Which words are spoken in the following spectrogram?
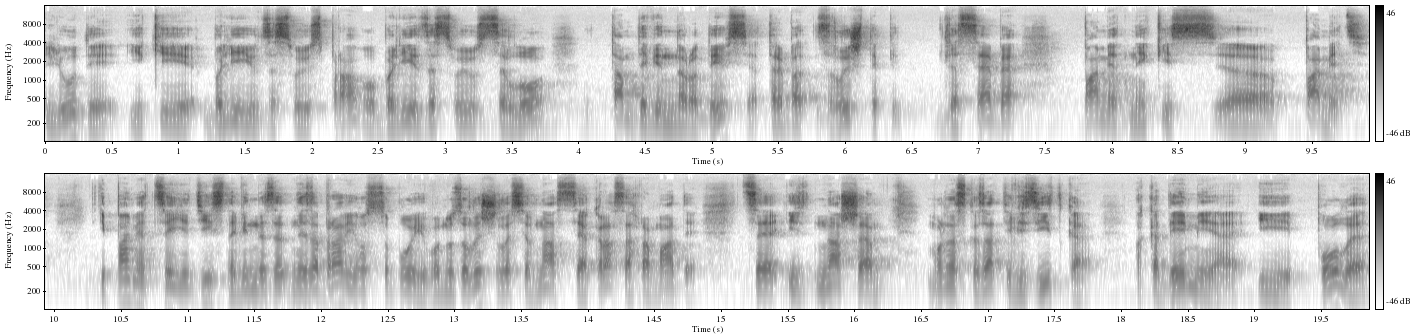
люди, які боліють за свою справу, боліють за своє село, там, де він народився, треба залишити для себе пам'ятний якийсь е, пам'ять. І пам'ять це є дійсна. Він не забрав його з собою. Воно залишилося в нас. Це окраса громади, це і наша, можна сказати, візитка, академія і поле,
